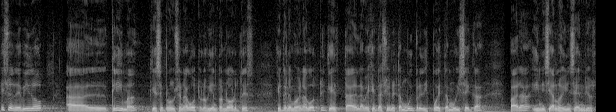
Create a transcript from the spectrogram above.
Eso es debido al clima que se produce en agosto, los vientos nortes que tenemos en agosto y que está, la vegetación está muy predispuesta, muy seca para iniciar los incendios.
